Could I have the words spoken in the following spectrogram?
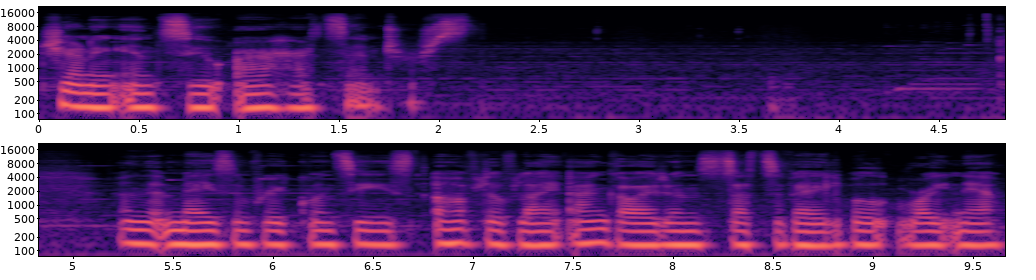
Tuning into our heart centers and the amazing frequencies of love light and guidance that's available right now.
